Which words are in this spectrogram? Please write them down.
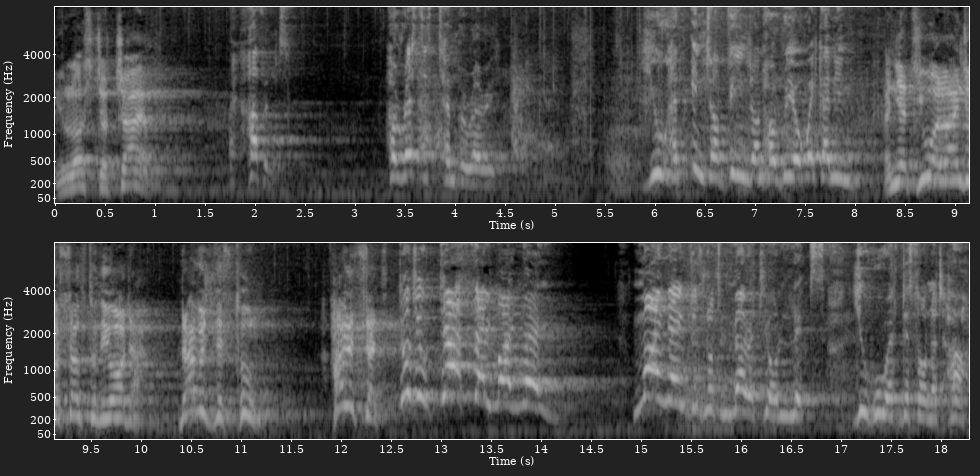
You lost your child. I haven't. Her rest is temporary. You have intervened on her reawakening. And yet you aligned yourself to the Order. Ravaged this tomb. Khaliset! Don't you dare say my name! My name does not merit your lips, you who have dishonored her.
